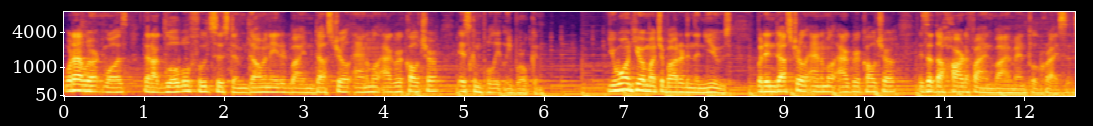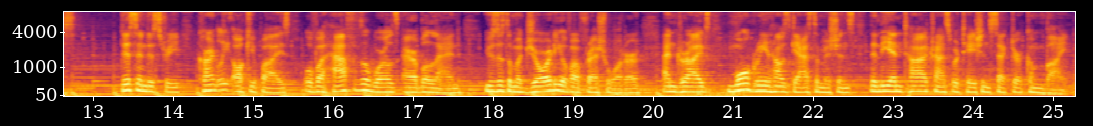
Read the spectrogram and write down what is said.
What I learned was that our global food system, dominated by industrial animal agriculture, is completely broken. You won't hear much about it in the news, but industrial animal agriculture is at the heart of our environmental crisis. This industry currently occupies over half of the world's arable land, uses the majority of our fresh water, and drives more greenhouse gas emissions than the entire transportation sector combined.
